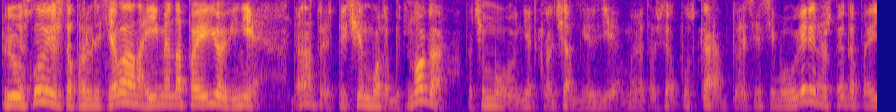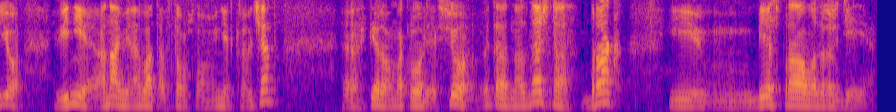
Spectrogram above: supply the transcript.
При условии, что пролетела она именно по ее вине. Да, то есть причин может быть много, почему нет крольчат везде, мы это все опускаем. То есть если вы уверены, что это по ее вине, она виновата в том, что нет крольчат э, в первом окроле, все, это однозначно брак и без права возрождения.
